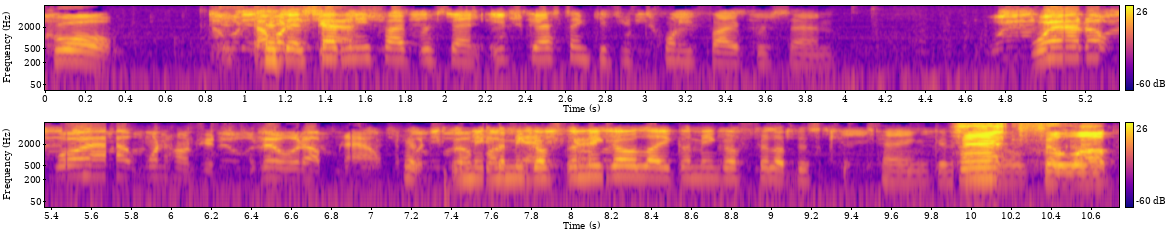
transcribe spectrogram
Cool. How Okay, seventy-five percent. Each gas tank gives you twenty-five percent. We're at, we're at 100. Fill it up now. Okay, Let's me let me go. Let me go. Like, let me go fill up this tank. and Heh, fill- fill up.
